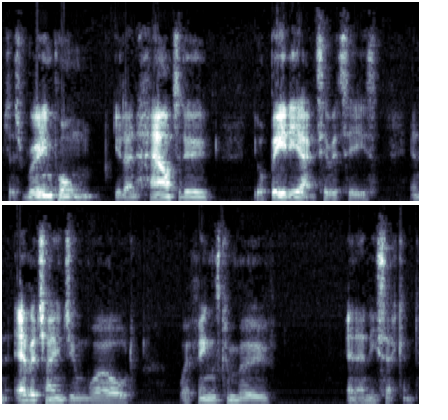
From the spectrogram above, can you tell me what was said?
So it's really important you learn how to do your BD activities in an ever changing world where things can move in any second.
